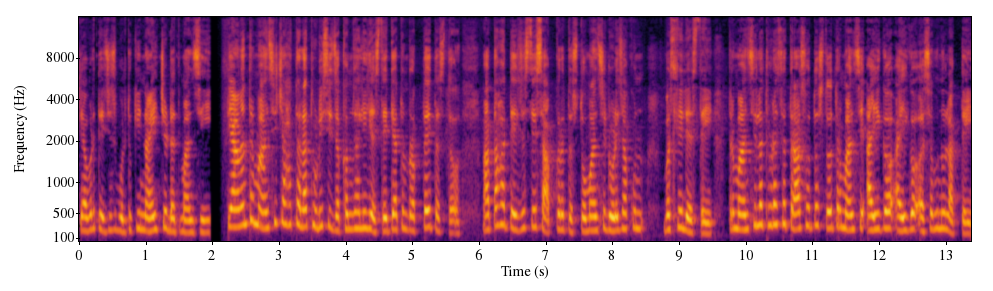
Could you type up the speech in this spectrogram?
त्यावर तेजस बोलतो की नाही चिडत मानसी. त्यानंतर मानसीच्या हाताला थोडीशी जखम झालेली असते. त्यातून रक्त येत असतं. आता हा तेजस ते साफ करत असतो. मानसी डोळे झाकून बसलेली असते. तर मानसीला थोडासा त्रास होत असतो तर मानसी आई ग आई ग असं म्हणू लागते.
